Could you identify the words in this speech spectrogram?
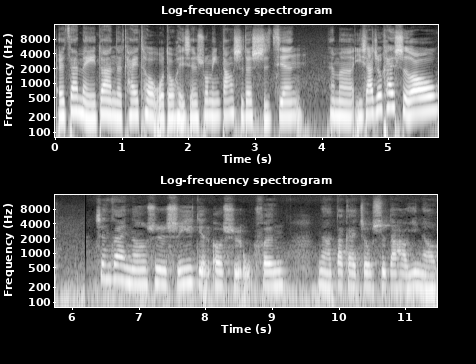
而在每一段的开头，我都会先说明当时的时间。那么，以下就开始喽。现在呢是十一点二十五分。那大概就是打好疫苗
